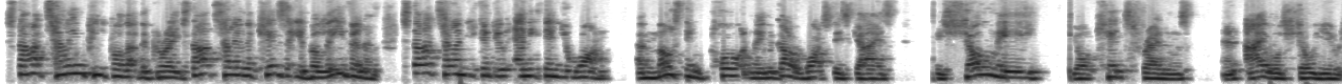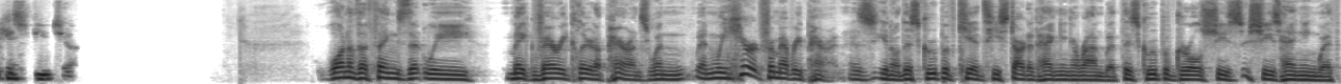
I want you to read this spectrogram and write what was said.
Start telling people that they're great. Start telling the kids that you believe in them. Start telling you can do anything you want. And most importantly, we've got to watch these guys, is show me your kids' friends, and I will show you his future. One of the things that we make very clear to parents when and we hear it from every parent is you know this group of kids he started hanging around with this group of girls she's she's hanging with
